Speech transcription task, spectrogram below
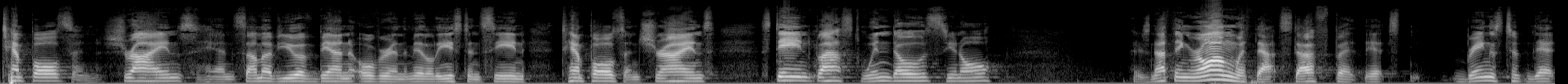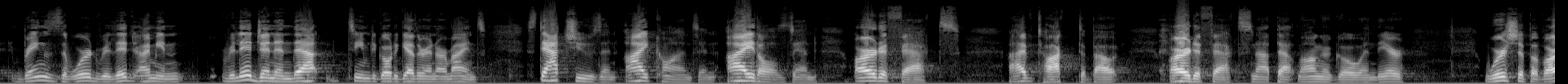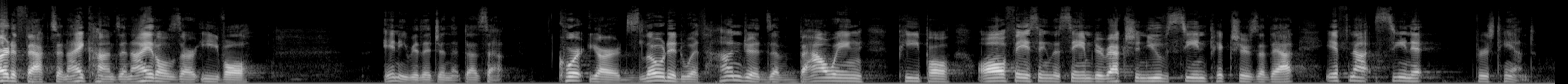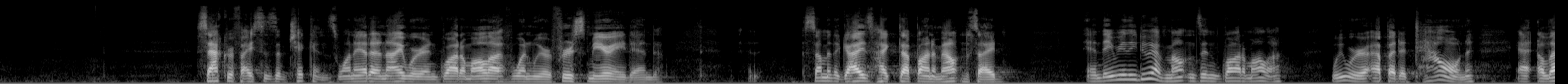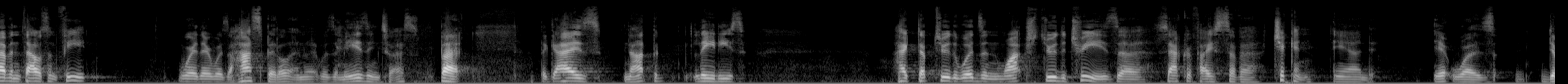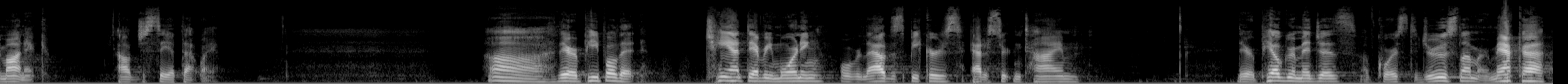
Temples and shrines, and some of you have been over in the Middle East and seen temples and shrines, stained glass windows, you know. There's nothing wrong with that stuff, but it brings to that brings the word religion. I mean, religion and that seem to go together in our minds statues and icons and idols and artifacts. I've talked about artifacts not that long ago, and their worship of artifacts and icons and idols are evil. Any religion that does that. Courtyards loaded with hundreds of bowing people, all facing the same direction. You've seen pictures of that, if not seen it firsthand sacrifices of chickens. Juanetta and I were in Guatemala when we were first married, and some of the guys hiked up on a mountainside, and they really do have mountains in Guatemala. We were up at a town at 11,000 feet where there was a hospital, and it was amazing to us. But the guys, not the ladies, hiked up through the woods and watched through the trees a sacrifice of a chicken, and it was demonic. I'll just say it that way. Ah, there are people that chant every morning over loudspeakers at a certain time. There are pilgrimages, of course, to Jerusalem or Mecca,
